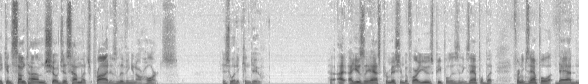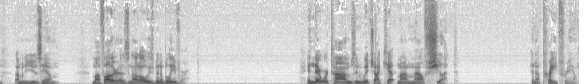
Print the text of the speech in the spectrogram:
It can sometimes show just how much pride is living in our hearts, is what it can do. I, I usually ask permission before I use people as an example, but for an example, Dad, I'm going to use him. My father has not always been a believer. And there were times in which I kept my mouth shut and I prayed for him.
